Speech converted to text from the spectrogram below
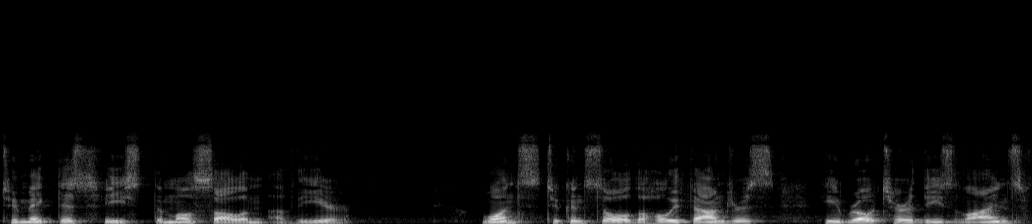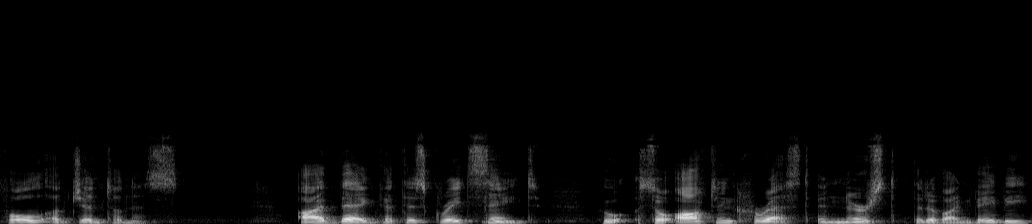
to make this feast the most solemn of the year. Once, to console the holy foundress, he wrote her these lines full of gentleness I beg that this great saint, who so often caressed and nursed the divine baby,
